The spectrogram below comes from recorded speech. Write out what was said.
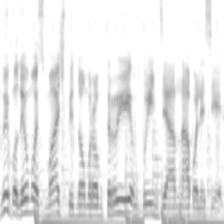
Ну і подивимось матч під номером 3 в Індіанаполісі.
